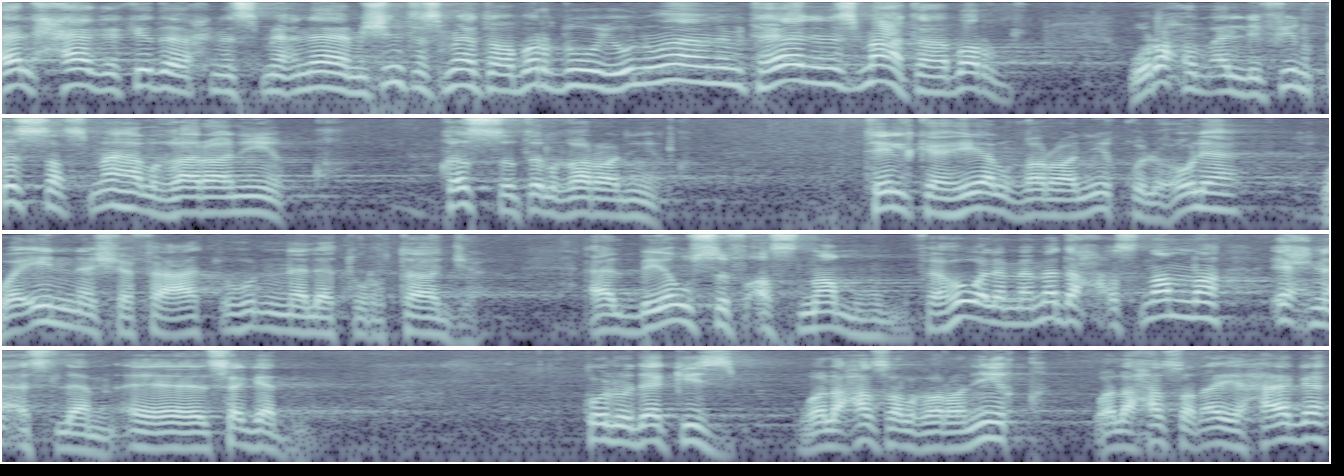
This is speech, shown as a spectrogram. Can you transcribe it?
قال حاجة كده إحنا سمعناها مش انت سمعتها برضو؟ يقولوا أنا متهيألي أنا سمعتها برضو. وراحوا مؤلفين قصة اسمها الغرانيق قصة الغرانيق. تلك هي الغرانيق العلا وإن شفاعتهن لترتاجى قال بيوصف أصنامهم. فهو لما مدح أصنامنا إحنا أسلم آه سجدنا. كله ده كذب ولا حصل غرانيق ولا حصل أي حاجة.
